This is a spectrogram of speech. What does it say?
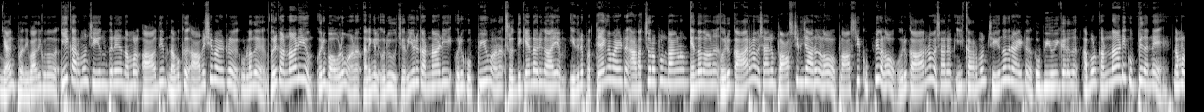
ഞാൻ പ്രതിപാദിക്കുന്നത്. ഈ കർമ്മം ചെയ്യുന്നതിന് നമ്മൾ ആദ്യം നമുക്ക് ആവശ്യമായിട്ട് ഉള്ളത് ഒരു കണ്ണാടിയും ഒരു ബൗളുമാണ്. അല്ലെങ്കിൽ ഒരു ചെറിയൊരു കണ്ണാടി ഒരു കുപ്പിയുമാണ്. ശ്രദ്ധിക്കേണ്ട ഒരു കാര്യം ഇതിന് പ്രത്യേകമായിട്ട് അടച്ചുറപ്പ് അടച്ചുറപ്പുണ്ടാകണം എന്നതാണ്. ഒരു കാരണവശാലും പ്ലാസ്റ്റിക് ജാറുകളോ പ്ലാസ്റ്റിക് കുപ്പികളോ ഒരു കാരണവശാലും ഈ കർമ്മം ചെയ്യുന്നതിനായിട്ട് ഉപയോഗിക്കരുത്. അപ്പോൾ കണ്ണാടി കുപ്പി തന്നെ നമ്മൾ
